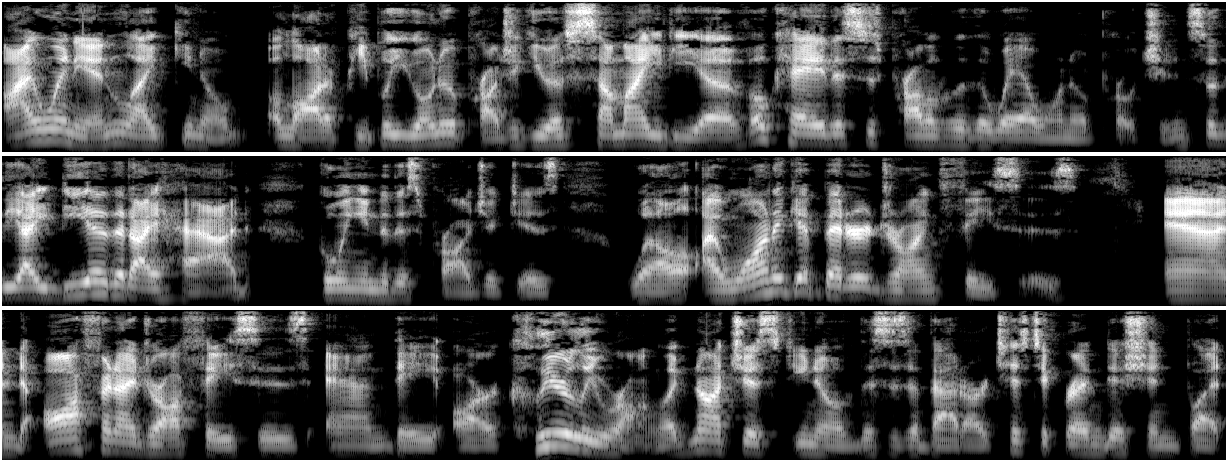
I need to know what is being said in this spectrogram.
I went in like, you know, a lot of people, you go into a project, you have some idea of, okay, this is probably the way I want to approach it. And so the idea that I had going into this project is, well, I want to get better at drawing faces. And often I draw faces and they are clearly wrong. Like, not just, you know, this is a bad artistic rendition, but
